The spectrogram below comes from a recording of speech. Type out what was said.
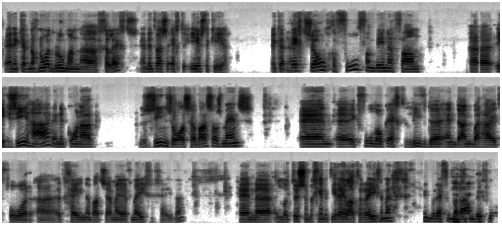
En ik heb nog nooit bloemen gelegd. En dit was echt de eerste keer. Ik had Ja. echt zo'n gevoel van binnen van... ik zie haar en ik kon haar zien zoals ze was als mens. En eh, ik voelde ook echt liefde en dankbaarheid voor eh, hetgene wat zij mij heeft meegegeven. En eh, ondertussen begint het hier heel te regenen. ik moet even mijn raam dicht doen.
